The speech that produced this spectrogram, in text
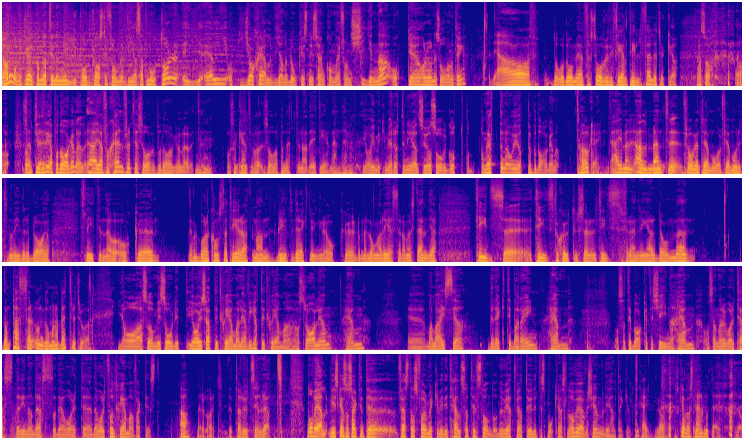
Ja, hallå, mycket välkomna till en ny podcast ifrån Viasat Motor i Älg och jag själv, Janne Blomqvist, nyss hemkomna ifrån Kina och eh, har du hunnit sova någonting? Ja, då och då, men jag sover vid fel tillfälle tycker jag. Alltså, Ja, vad betyder eh, det? På dagarna eller? Ja, jag får själv för att jag sover på dagarna. Mhm. Och så kan jag inte sova på nätterna. Det är ett elände. Men... Jag är mycket mer rutinerad så jag sover gott på, på nätterna och är uppe på dagarna. Ja, okej. Nej, men allmänt eh, frågan till jag mår, för jag mår inte något vidare bra. Jag är sliten och, och eh, jag vill bara konstatera att man blir inte direkt yngre och eh, de här långa resorna med ständiga tids, tidsförskjutelser eller tidsförändringar, de, de passar ungdomarna bättre tror jag. Ja, alltså om vi såg ditt, jag har ju sett ditt schema, eller jag vet ditt schema. Australien, hem. Eh, Malaysia, direkt till Bahrain, hem. Och så tillbaka till Kina, hem. Och sen har det varit tester innan dess. Så det har varit, eh, det har varit fullt schema faktiskt. Ja, det har det varit. Det tar ut sin rätt. Nåväl, vi ska som sagt inte fästa oss för mycket vid ditt hälsotillstånd. Då. Nu vet vi att du är lite småkrasslig. Då har vi överseende med det helt enkelt. Okej, bra. Då ska jag vara snäll mot dig idag.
